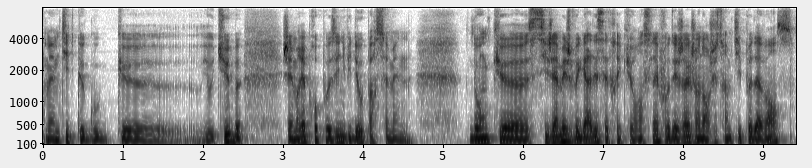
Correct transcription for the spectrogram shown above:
Au même titre que YouTube, j'aimerais proposer une vidéo par semaine. Donc, euh, si jamais je veux garder cette récurrence-là, il faut déjà que j'en enregistre un petit peu d'avance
